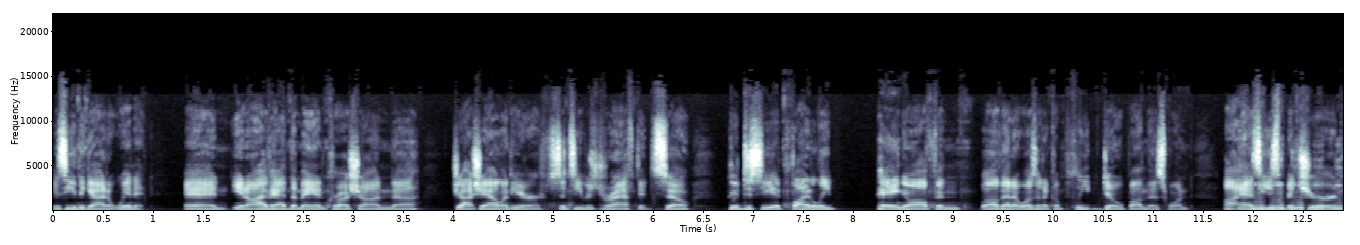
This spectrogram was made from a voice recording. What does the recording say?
Is he the guy to win it? And, you know, I've had the man crush on uh, Josh Allen here since he was drafted. So good to see it finally paying off. And, well, that I wasn't a complete dope on this one uh, as he's matured.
